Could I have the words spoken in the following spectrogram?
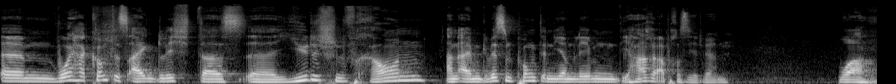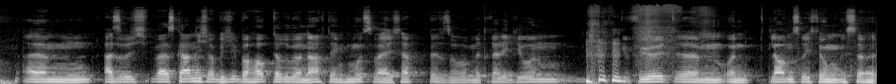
ähm, woher kommt es eigentlich, dass äh, jüdischen Frauen an einem gewissen Punkt in ihrem Leben die Haare abrasiert werden? Boah, ähm, also ich weiß gar nicht, ob ich überhaupt darüber nachdenken muss, weil ich habe so mit Religion gefühlt ähm, und Glaubensrichtung ist ja,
